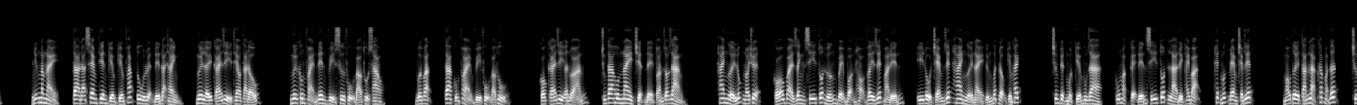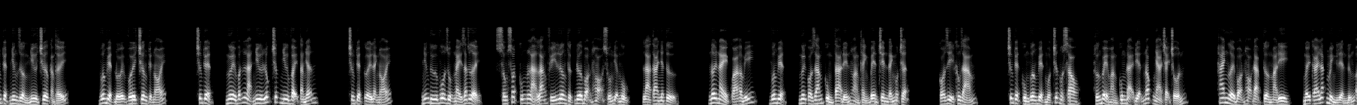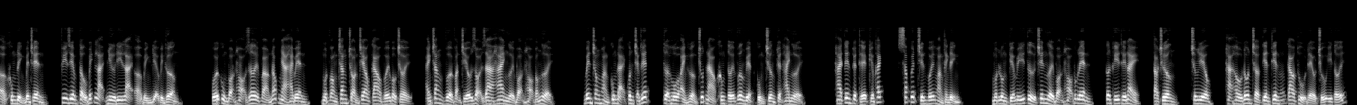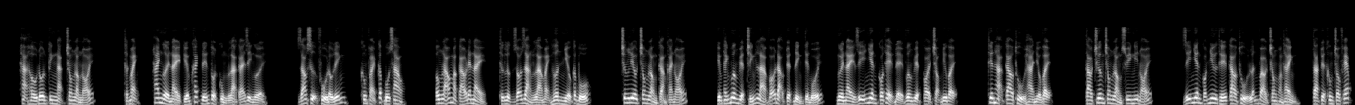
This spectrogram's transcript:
Những năm này, ta đã xem thiên kiếm kiếm pháp tu luyện đến đại thành, ngươi lấy cái gì theo ta đấu? Ngươi không phải nên vì sư phụ báo thù sao? Vừa vặn, ta cũng phải vì phụ báo thù. Có cái gì ân đoán chúng ta hôm nay triệt để toán rõ ràng. Hai người lúc nói chuyện, có vài danh sĩ tốt hướng về bọn họ vây giết mà đến, ý đồ chém giết hai người này đứng bất động kiếm khách. Trương tuyệt một kiếm vung ra, cũng mặc kệ đến sĩ tốt là địch hay bạn, hết mức đem chém giết máu tươi tán lạc khắp mặt đất, trương tuyệt nhưng dường như chưa cảm thấy. Vương việt đối với trương tuyệt nói, trương tuyệt, ngươi vẫn là như lúc trước như vậy tàn nhẫn. Trương tuyệt cười lạnh nói, những thứ vô dụng này rất rưởi, sống sót cũng là lãng phí lương thực đưa bọn họ xuống địa ngục, là ta nhân tử. Nơi này quá âm ỉ vương việt, ngươi có dám cùng ta đến hoàng thành bên trên đánh một trận? Có gì không dám. Trương tuyệt cùng vương việt một trước một sau, hướng về hoàng cung đại điện nóc nhà chạy trốn. Hai người bọn họ đạp tường mà đi, mấy cái lắc mình liền đứng ở khung đỉnh bên trên, phi diêm tẩu bích lại như đi lại ở bình địa bình thường. Cuối cùng bọn họ rơi vào nóc nhà hai bên một vòng trăng tròn treo cao với bầu trời, ánh trăng vừa vặn chiếu dọi ra hai người bọn họ bóng người. Bên trong hoàng cung đại quân chém giết, tựa hồ ảnh hưởng chút nào không tới vương việt cùng trương tuyệt hai người. Hai tên tuyệt thế kiếm khách sắp quyết chiến với hoàng thành đỉnh. Một luồng kiếm ý từ trên người bọn họ bước lên, cơn khí thế này, tào trương trương liêu, hạ hầu đôn chờ tiên tiên cao thủ đều chú ý tới. Hạ hầu đôn kinh ngạc trong lòng nói, thật mạnh, hai người này kiếm khách đến tột cùng là cái gì người? Giáo sự phủ đầu lĩnh, không phải cấp bố sao? Ông lão mặc áo đen này, thực lực rõ ràng là mạnh hơn nhiều cấp bố. Trương liêu trong lòng cảm khái nói kiếm thánh vương việt chính là võ đạo tuyệt đỉnh tiền bối, người này dĩ nhiên có thể để vương việt coi trọng như vậy. Thiên hạ cao thủ hà nhiều vậy. Tào trương trong lòng suy nghĩ nói, dĩ nhiên có như thế cao thủ lẫn vào trong hoàn thành, ta tuyệt không cho phép.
